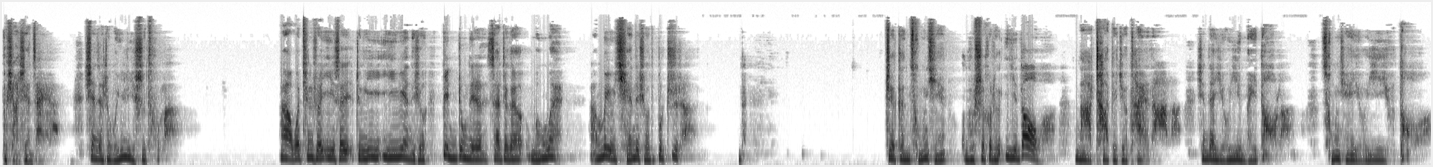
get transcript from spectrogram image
不像现在呀，现在是唯利是图了。啊，我听说医生这个医医院的时候，病重的人在这个门外啊，没有钱的时候都不治啊，这跟从前古时候这个医道啊。那差别就太大了。现在有医没道了，从前有医有道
